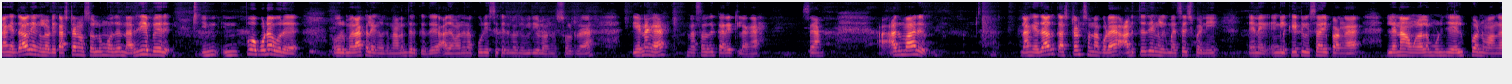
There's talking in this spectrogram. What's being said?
நாங்கள் ஏதாவது எங்களுடைய கஷ்டங்கள் சொல்லும்போது நிறைய பேர் இன் இப்போ கூட ஒரு ஒரு மிராக்கள் எங்களுக்கு நடந்திருக்குது. அதை வந்து நான் கூடிய சீக்கிரத்தில் வந்து வீடியோவில் வந்து சொல்கிறேன் என்னங்க? நான் சொல்றது கரெக்ட் இல்லைங்க. சாம் அது மாதிரி நாங்கள் ஏதாவது கஷ்டம்னு சொன்னால் கூட அடுத்தது எங்களுக்கு மெசேஜ் பண்ணி என்னை எங்களை கேட்டு விசாரிப்பாங்க. இல்லைன்னா அவங்களால முடிஞ்ச ஹெல்ப் பண்ணுவாங்க.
